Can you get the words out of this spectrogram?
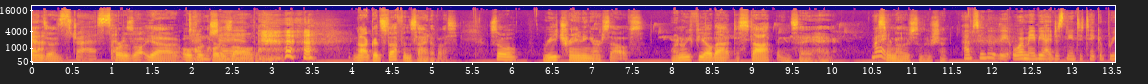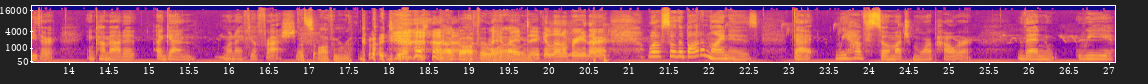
all kinds yeah, of stress. cortisol. Yeah, over cortisol. and not good stuff inside of us. So, retraining ourselves when we feel that to stop and say, hey, is Right. there another solution? Absolutely. Or maybe I just need to take a breather and come at it again when I feel fresh. That's often a really good idea. Just back off for a Right, while. right. and- Take a little breather. well, so the bottom line is that we have so much more power than we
